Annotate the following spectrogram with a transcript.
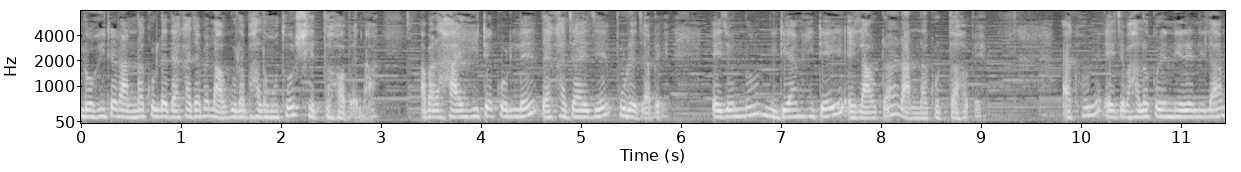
লো হিটে রান্না করলে দেখা যাবে লাউগুলো ভালো মতো সিদ্ধ হবে না। আবার হাই হিটে করলে দেখা যায় যে পুড়ে যাবে। এই জন্য মিডিয়াম হিটেই এই লাউটা রান্না করতে হবে। এখন এই যে ভালো করে নেড়ে নিলাম,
